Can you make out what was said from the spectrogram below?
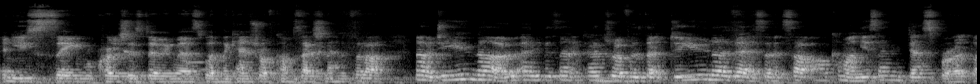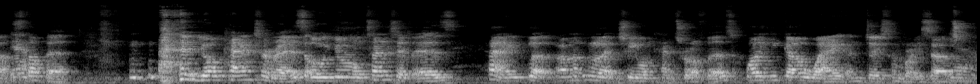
And you see recruiters doing this when the counter offer conversation happens. They're uh, like, "No, do you know 80% of counter offers that? Do you know this?" And it's like, "Oh, come on, you're sounding desperate. Like, Yeah. stop it." and your counter is, or your alternative is, "Hey, look, I'm not going to lecture you on counter offers. Why don't you go away and do some research?" Yeah.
